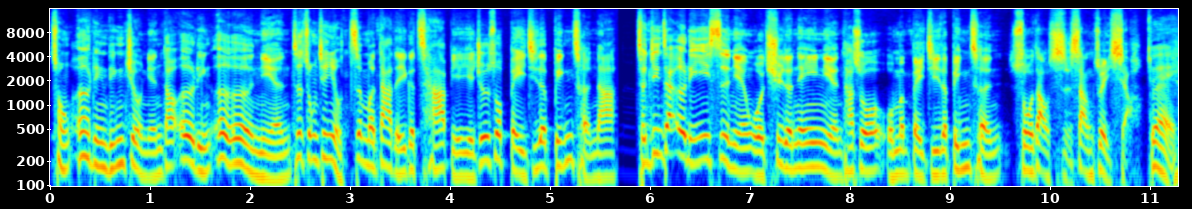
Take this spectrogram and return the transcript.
从二零零九年到二零二二年，这中间有这么大的一个差别，也就是说，北极的冰层啊。曾经在二零一四年我去的那一年，他说我们北极的冰层缩到史上最小。对，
